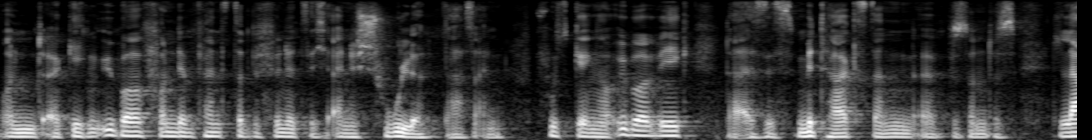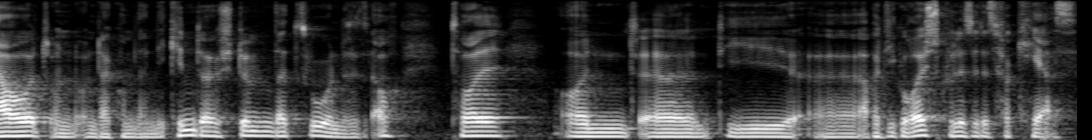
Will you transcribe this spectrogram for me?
und äh, gegenüber von dem Fenster befindet sich eine Schule. Da ist ein Fußgängerüberweg. Da ist es mittags dann äh, besonders laut und, und da kommen dann die Kinderstimmen dazu und das ist auch toll. Und äh, die, äh, aber die Geräuschkulisse des Verkehrs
